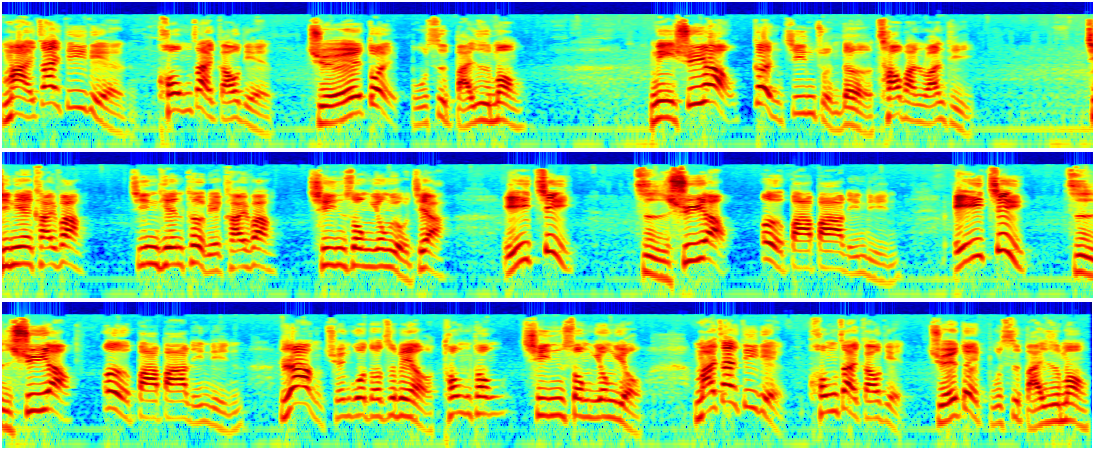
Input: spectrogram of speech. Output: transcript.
买在低点，空在高点，绝对不是白日梦。你需要更精准的操盘软体。今天开放，今天特别开放，轻松拥有价，一季只需要二八八零零，一季只需要二八八零零。让全国投资朋友通通轻松拥有，买在低点，空在高点，绝对不是白日梦。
